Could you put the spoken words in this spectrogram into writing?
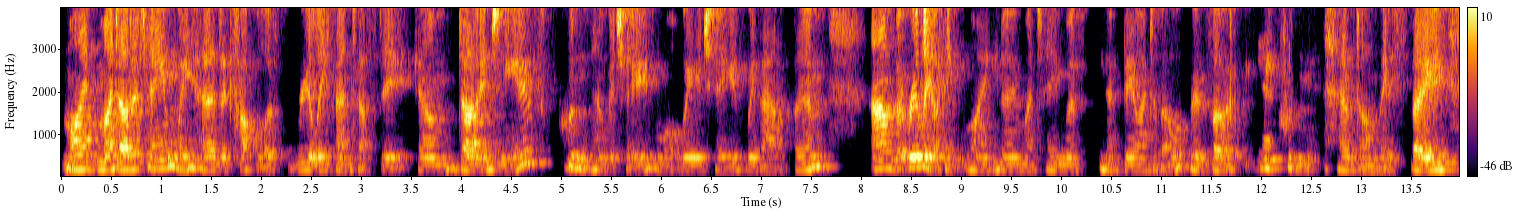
my, my data team, we had a couple of really fantastic um, data engineers. Couldn't have achieved what we achieved without them. Um, but really, I think my, you know, my team of, you know, BI developers, uh, yeah. we couldn't have done this. They,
